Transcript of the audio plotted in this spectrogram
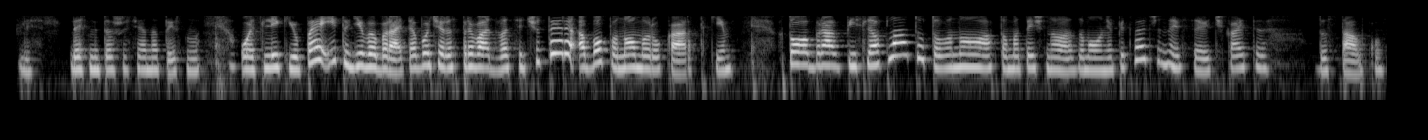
десь, десь не те, щось я натиснула. Ось лік UP, і тоді вибирайте або через Приват24, або по номеру картки. Хто обрав після оплату, то воно автоматично замовлення підтверджене і все, чекайте доставку.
